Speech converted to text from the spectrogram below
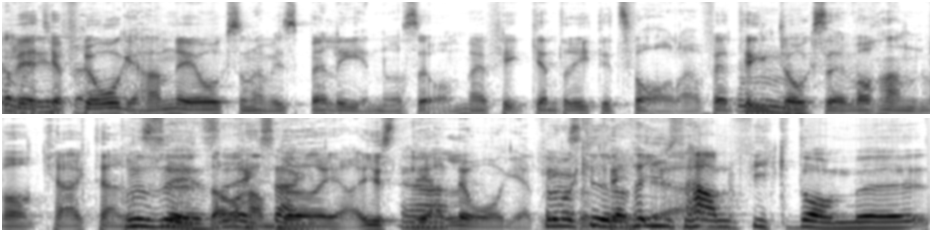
jag vet, jag frågade han det också när vi spelade in och så, men jag fick inte riktigt svar där. För jag tänkte mm. också var, han, var karaktären Precis, slutar och exakt. han börjar, just ja. dialogen. För det var liksom, kul att just han fick de uh,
